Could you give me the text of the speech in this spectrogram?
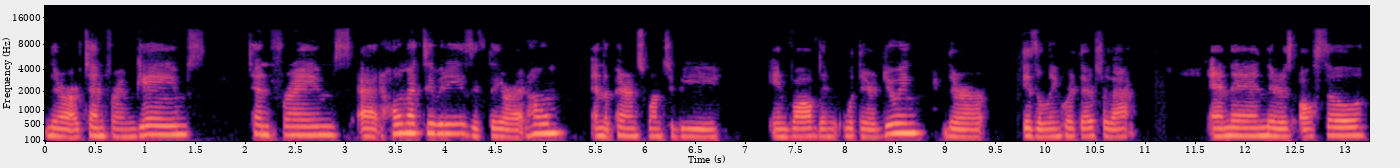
There are 10 frame games, 10 frames at home activities if they are at home and the parents want to be involved in what they're doing. There is a link right there for that. And then there's also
